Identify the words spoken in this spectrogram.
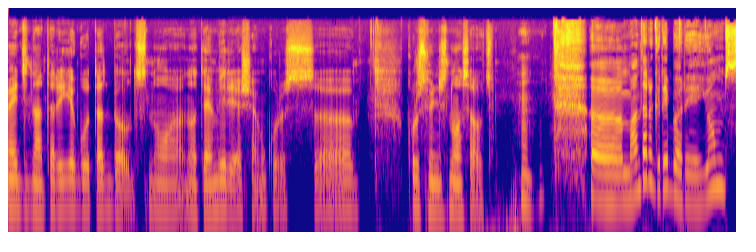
mēģināt arī iegūt atbildes no, no tiem vīriešiem, kurus, kurus viņus nosauc. Hmm. Madara grib arī jums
